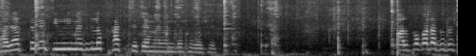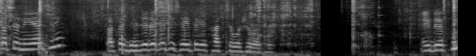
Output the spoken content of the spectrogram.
ভাজার থেকে চিংড়ি মাছগুলো খাচ্ছে ক্যামেরাম্যান বসে বসে। অল্প কটা দুটো চারটে নিয়েছি, তাতে ভেজে রেখেছি, সেই থেকে খাচ্ছে বসে বসে। এই দেখুন,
